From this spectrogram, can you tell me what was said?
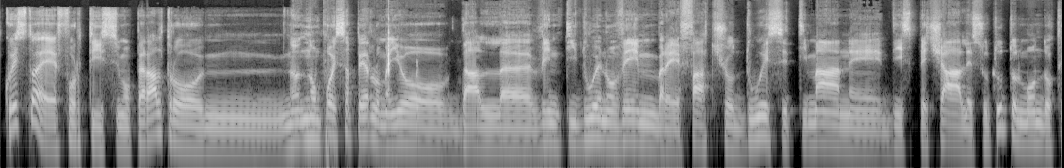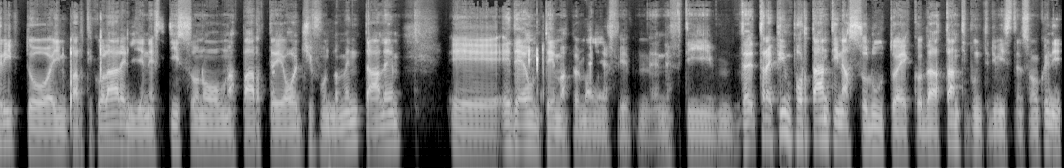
Questo è fortissimo, peraltro mh, mhmm, no, non puoi saperlo, ma io dal 22 novembre faccio due settimane di speciale su tutto il mondo cripto e in particolare gli NFT sono una parte oggi fondamentale e, ed è un tema per me NFT, tra i più importanti in assoluto, ecco, da tanti punti di vista, insomma, quindi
